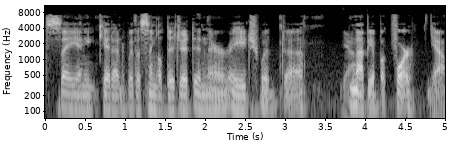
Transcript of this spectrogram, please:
say any kid with a single digit in their age would uh, Yeah. not be a book for. Yeah.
